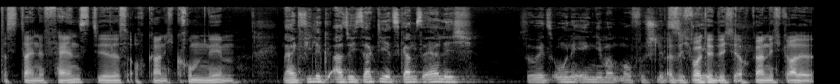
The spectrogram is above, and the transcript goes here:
dass deine Fans dir das auch gar nicht krumm nehmen. Nein, viele, also ich sag dir jetzt ganz ehrlich, so jetzt ohne irgendjemandem auf den Schlips Also ich wollte dich auch gar nicht gerade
